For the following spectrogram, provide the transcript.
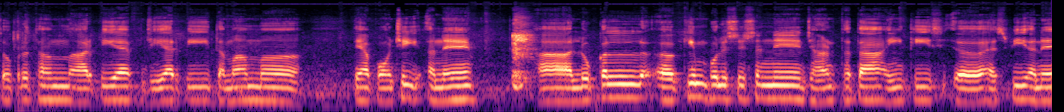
સૌપ્રથમ આરપીએફ, જીઆરપી તમામ ત્યાં પહોંચી અને લોકલ કિમ પોલીસ સ્ટેશનને જાણ થતાં અહીંથી એસપી અને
